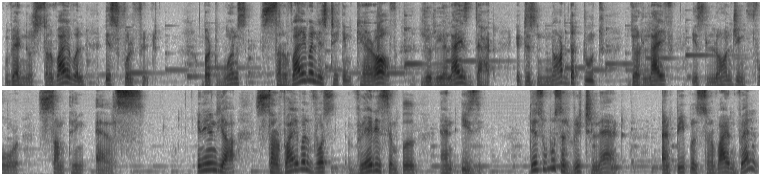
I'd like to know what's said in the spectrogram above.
when your survival is fulfilled. But once survival is taken care of, you realize that it is not the truth, your life is longing for something else. In India, survival was very simple and easy. This was a rich land and people survived well.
